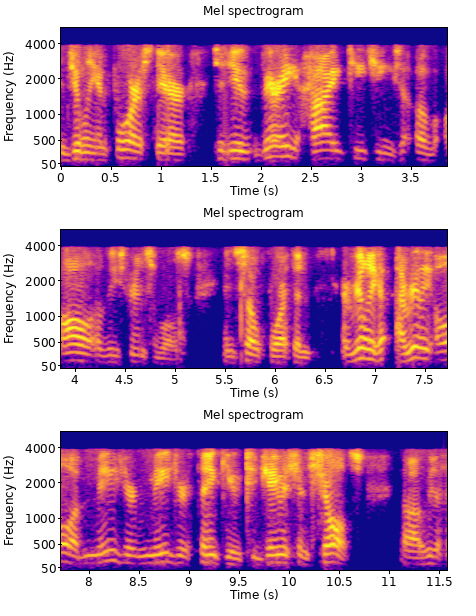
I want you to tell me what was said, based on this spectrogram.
and Julian Forrest there to do very high teachings of all of these principles and so forth. And I really, I really owe a major, major thank you to Jameson Schultz uh, who's a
